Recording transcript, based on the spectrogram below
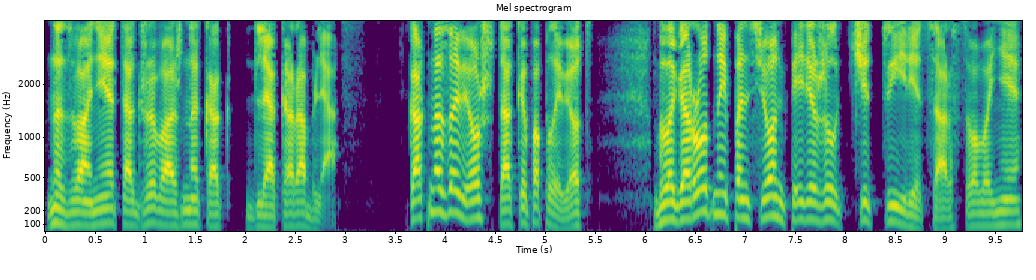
название так же важно, как для корабля. Как назовешь, так и поплывет. Благородный пансион пережил четыре царствования,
